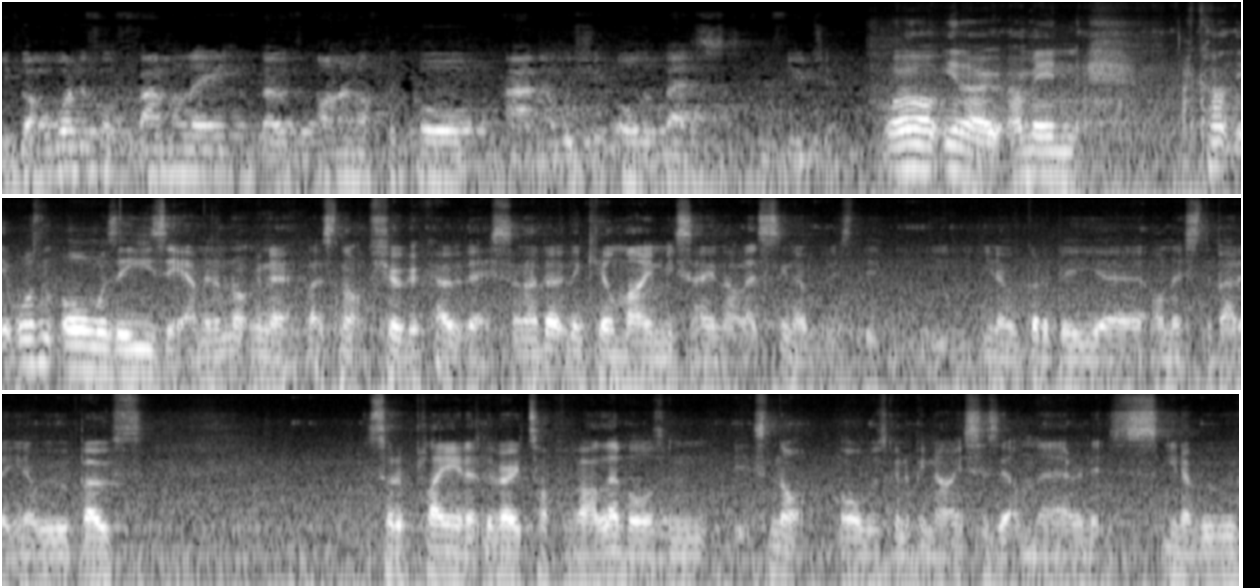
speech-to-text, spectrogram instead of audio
You've got a wonderful family, both on and off the court, and I wish you all the best in the future. Well, you know, I mean, I can't. It wasn't always easy. I mean, I'm not gonna. Let's not sugarcoat this, and I don't think he'll mind me saying that. Let's, you know, you know, we've got to be uh, honest about it. You know, we were both sort of playing at the very top of our levels, and it's not always going to be nice, is it, on there? And it's, you know, we were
